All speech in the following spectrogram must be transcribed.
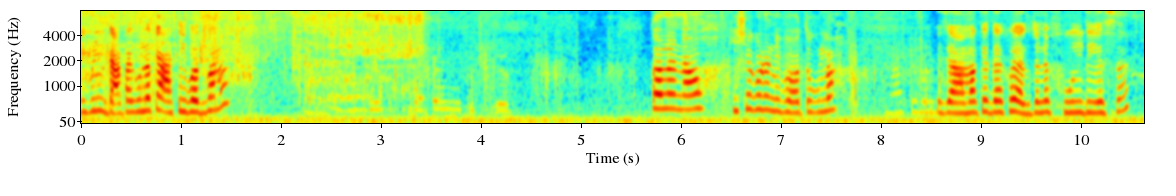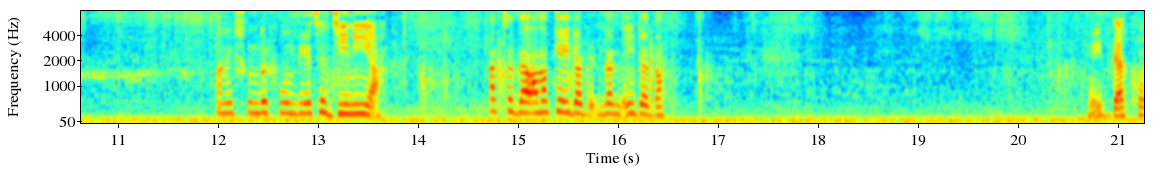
এগুলো ডাটাগুলোকে আটি বাঁধবা না তাহলে নাও কিসে করে নিবে অতগুলা? এই যে আমাকে দেখো একজনে ফুল দিয়েছে। অনেক সুন্দর ফুল দিয়েছে জিনিয়া। আচ্ছা দাও আমাকে এইটা এইটা দাও। এই দেখো।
